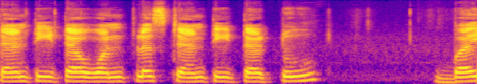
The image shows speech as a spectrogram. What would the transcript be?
tan theta 1 plus tan theta 2 by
